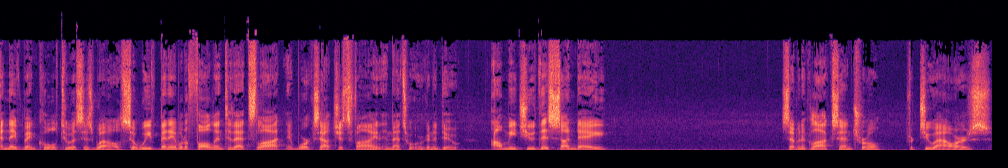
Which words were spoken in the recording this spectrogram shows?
And they've been cool to us as well. So we've been able to fall into that slot. It works out just fine, and that's what we're going to do. I'll meet you this Sunday, 7 o'clock Central, for two hours.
